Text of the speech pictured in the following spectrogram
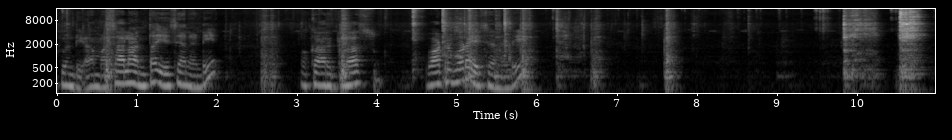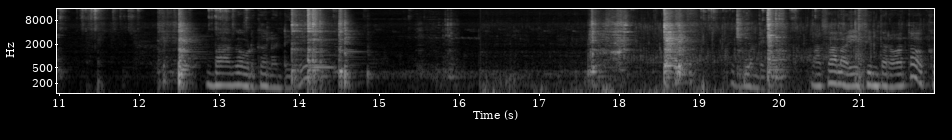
ఇదిగోండి ఆ మసాలా అంతా వేసానండి. ఒక అర గ్లాస్ వాటర్ కూడా వేసానండి. బాగా ఉడకాలంటే ఇది. ఇదిగోండి. మసాలా వేసిన తర్వాత ఒక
